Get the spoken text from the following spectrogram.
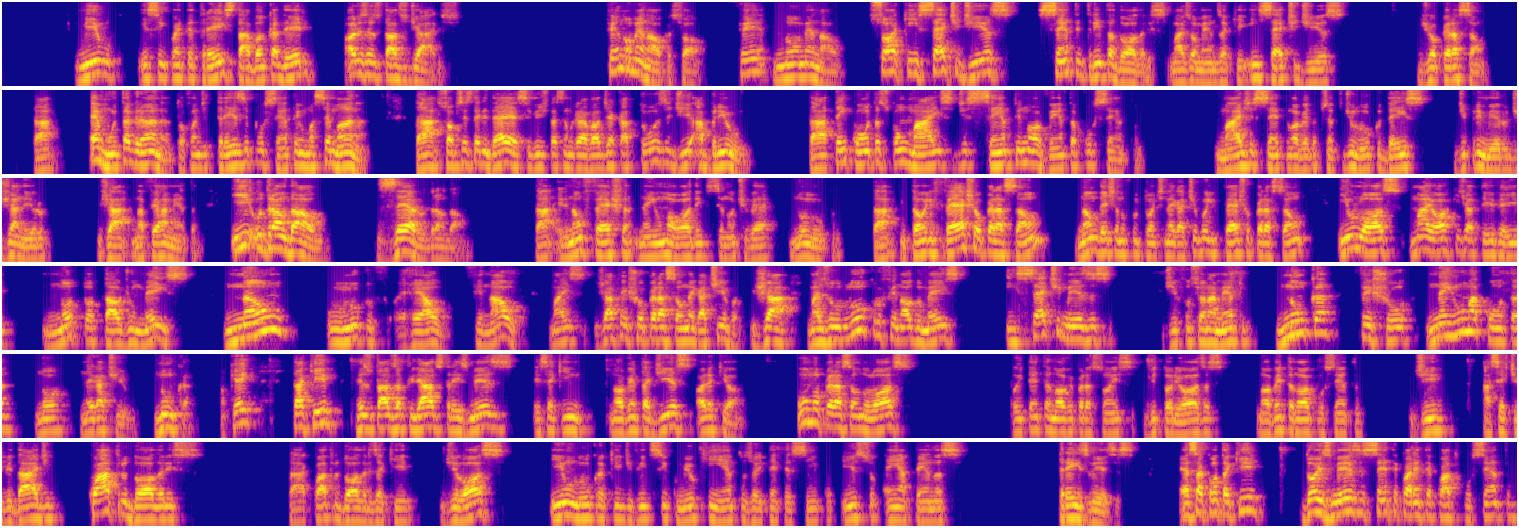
1.053, tá? a banca dele. Olha os resultados diários. Fenomenal, pessoal. Fenomenal. Só aqui em sete dias, 130 dólares, mais ou menos aqui, em sete dias de operação. Tá? É muita grana. Estou falando de 13% em uma semana. Tá? Só para vocês terem ideia, esse vídeo está sendo gravado dia 14 de abril. Tá? Tem contas com mais de 190%. Mais de 190% de lucro desde de 1 de janeiro já na ferramenta. E o drawdown, zero drawdown. Tá? Ele não fecha nenhuma ordem se não tiver no lucro. Tá? Então, ele fecha a operação, não deixa no flutuante negativo, ele fecha a operação e o loss maior que já teve aí no total de um mês, não o lucro real final, mas já fechou operação negativa? Já, mas o lucro final do mês, em sete meses de funcionamento, nunca fechou nenhuma conta no negativo. Nunca, ok? Tá aqui, resultados afiliados, três meses. Esse aqui em 90 dias. Olha aqui, ó. Uma operação no loss, 89 operações vitoriosas, 99% de assertividade, 4 dólares, tá? 4 dólares aqui de loss e um lucro aqui de 25.585, isso em apenas três meses. Essa conta aqui, dois meses, 144%,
